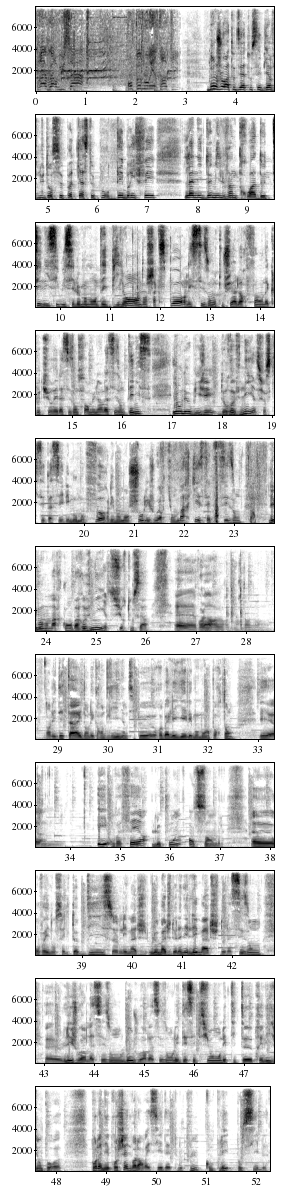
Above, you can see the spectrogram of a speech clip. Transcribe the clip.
après avoir vu ça, on peut mourir tranquille. Bonjour à toutes et à tous et bienvenue dans ce podcast pour débriefer l'année 2023 de tennis. Et oui, c'est le moment des bilans. Dans chaque sport, les saisons ont touché à leur fin. On a clôturé la saison de Formule 1, la saison de tennis. Et on est obligé de revenir sur ce qui s'est passé, les moments forts, les moments chauds, les joueurs qui ont marqué cette saison, les moments marquants. On va revenir sur tout ça. Euh, voilà, revenir dans, dans, les détails, dans les grandes lignes, un petit peu euh, rebalayer les moments importants. Et, euh, et on va faire le point ensemble. Euh, on va énoncer le top 10, les matchs, le match de l'année, les matchs de la saison, les joueurs de la saison, le joueur de la saison, les déceptions, les petites prévisions pour, pour l'année prochaine. Voilà, on va essayer d'être le plus complet possible.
